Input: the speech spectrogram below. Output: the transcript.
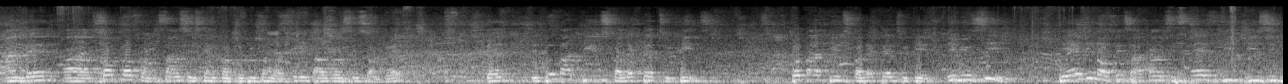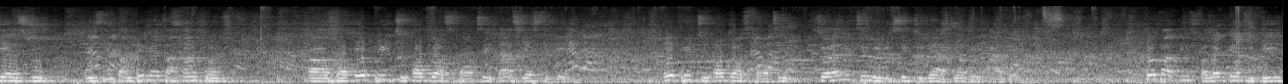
And then uh, surplus from the sound system contribution was 3,600. Then the total bills collected to date. Total bills collected to date. If you see, the heading of this account is SDG CDS Group. Receipt and payment account from uh, for April to August 14. That's yesterday. April to August 14. So everything we received today has not been added. Total bills collected to date,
